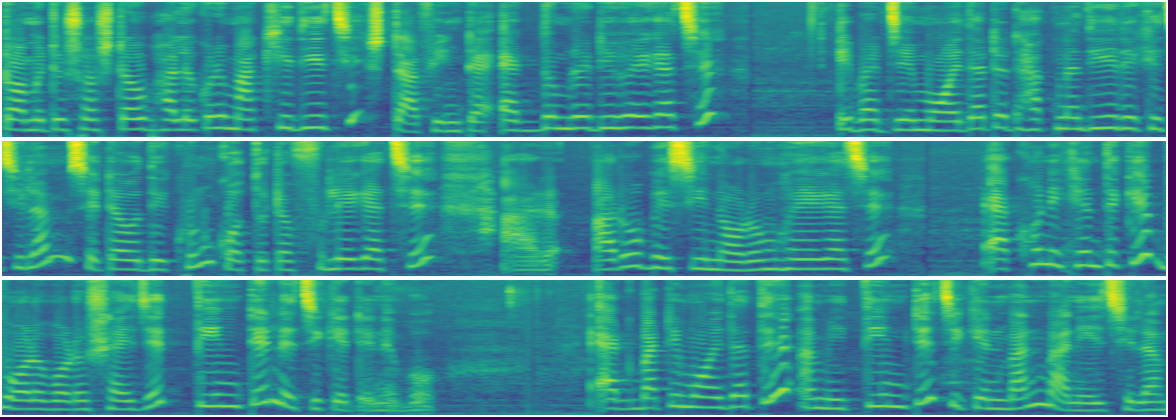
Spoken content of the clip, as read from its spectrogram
টমেটো সসটাও ভালো করে মাখিয়ে দিয়েছি, স্টাফিংটা একদম রেডি হয়ে গেছে। এবার যে ময়দাটা ঢাকনা দিয়ে রেখেছিলাম, সেটাও দেখুন কতটা ফুলে গেছে আর আরও বেশি নরম হয়ে গেছে। এখন এখান থেকে বড় বড় সাইজের তিনটে লেচি কেটে নেব। এক বাটি ময়দাতে আমি তিনটে চিকেন বান বানিয়েছিলাম।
